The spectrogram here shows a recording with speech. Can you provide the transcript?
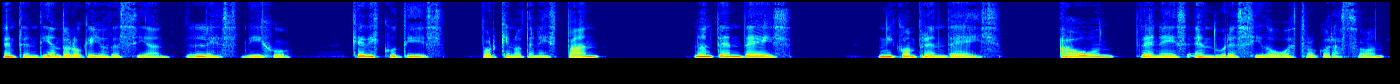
entendiendo lo que ellos decían, les dijo, ¿qué discutís? ¿Porque no tenéis pan? ¿No entendéis ni comprendéis? ¿Aún tenéis endurecido vuestro corazón?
